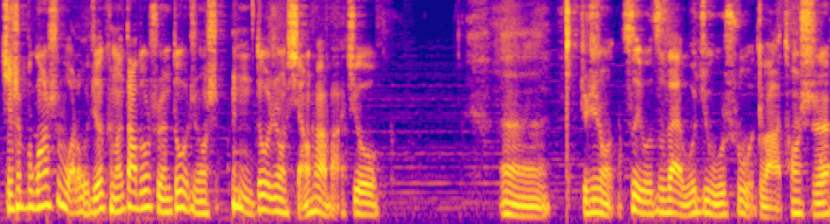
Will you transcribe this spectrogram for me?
其实不光是我了，我觉得可能大多数人都有这种 都有这种想法吧。就，嗯，就这种自由自在、无拘无束，对吧？同时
